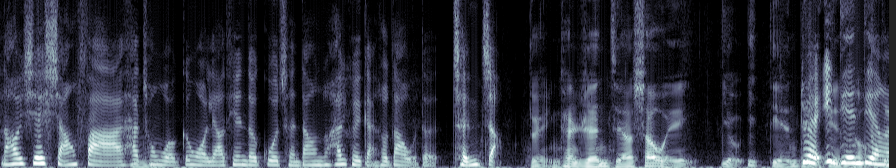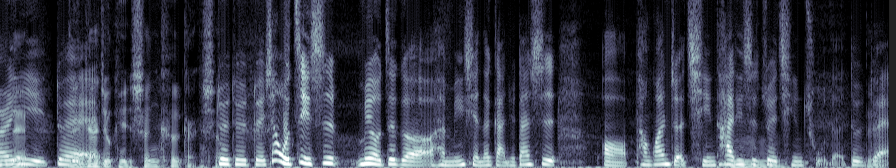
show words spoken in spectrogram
然后一些想法，他从我跟我聊天的过程当中，他就可以感受到我的成长。对，你看人只要稍微有一点点，对一点点而已，对，人家就可以深刻感受。对对对，像我自己是没有这个很明显的感觉，但是哦，旁观者清，他一定是最清楚的，对不对？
